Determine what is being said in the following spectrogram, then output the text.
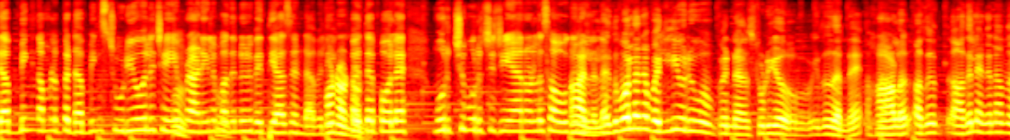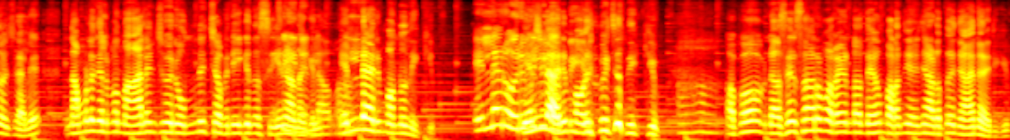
ഡബിങ് നമ്മളിപ്പോ ഡബിങ് സ്റ്റുഡിയോയിൽ ചെയ്യുമ്പോഴാണെങ്കിലും. അതിന്റെ ഒരു വ്യത്യാസം ഉണ്ടാവില്ല. ഇപ്പോഴത്തെ പോലെ മുറിച്ചു മുറിച്ച് ചെയ്യാനുള്ള സൗകര്യം ഇതുപോലെ തന്നെ വലിയൊരു പിന്നെ സ്റ്റുഡിയോ ഇത് തന്നെ ഹാൾ. അത് അതിലെങ്ങനെയാന്ന് വെച്ചാൽ നമ്മൾ ചിലപ്പോൾ നാലഞ്ച് പേര് ഒന്നിച്ച് അഭിനയിക്കുന്ന സീനാണെങ്കിൽ എല്ലാരും എല്ലാവരും വന്ന് നിൽക്കും എല്ലാവരും ഒരുമിച്ച് നിൽക്കും. ആ. അപ്പോൾ നസീർ സാർ പറയേണ്ട അദ്ദേഹം പറഞ്ഞു കഴിഞ്ഞാൽ അടുത്ത ഞാനായിരിക്കും.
